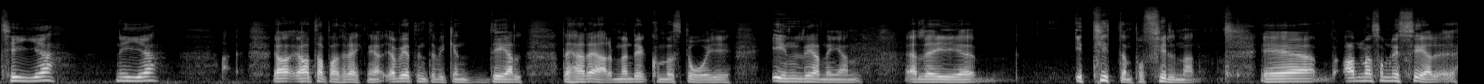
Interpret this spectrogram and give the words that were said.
10, 9? Jag, jag har tappat räkningen. Jag vet inte vilken del det här är men det kommer stå i inledningen eller i, i titeln på filmen. Eh, ja, men som ni ser eh,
